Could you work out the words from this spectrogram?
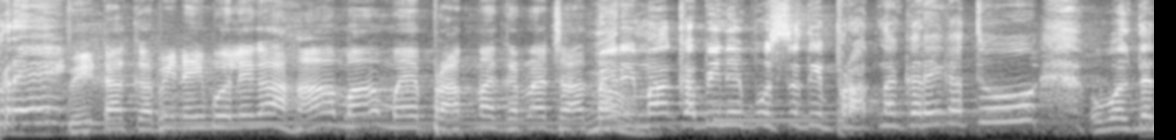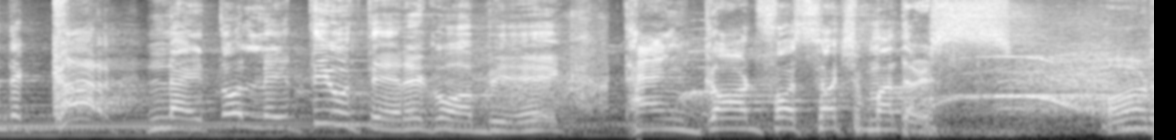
pray. बेटा कभी नहीं बोलेगा हाँ माँ मैं प्रार्थना करना चाहता मेरी हूँ. माँ कभी नहीं पूछती थी प्रार्थना करेगा तू? वो बोलते थे कर नहीं तो लेती हूँ तेरे को अभी एक. Thank God for such mothers और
